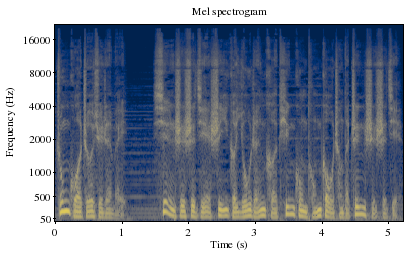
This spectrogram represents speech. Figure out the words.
中国哲学认为，现实世界是一个由人和天共同构成的真实世界，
